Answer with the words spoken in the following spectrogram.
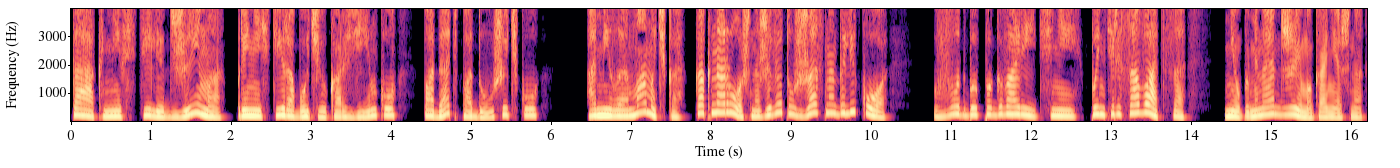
так не в стиле Джима принести рабочую корзинку, подать подушечку. А милая мамочка, как нарочно, живет ужасно далеко. Вот бы поговорить с ней, поинтересоваться. Не упоминая Джима, конечно,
